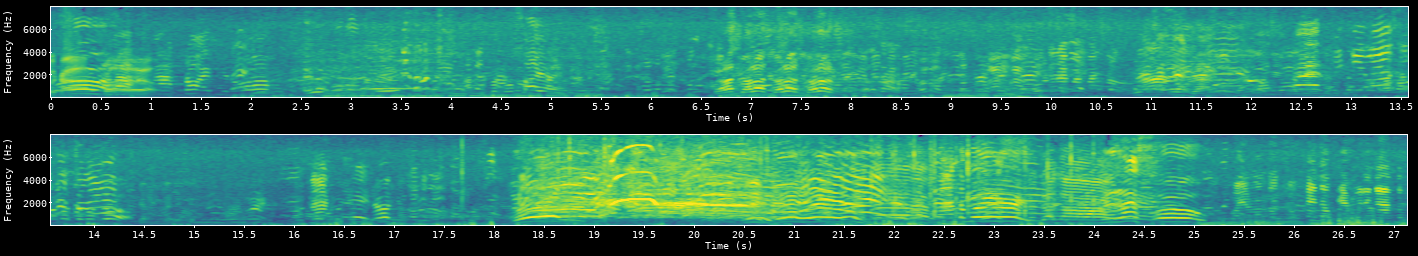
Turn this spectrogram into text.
nyekel kantor. Balas, balas, balas, balas. Beres. Oh. Supaya nonton enak biar mendengar.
